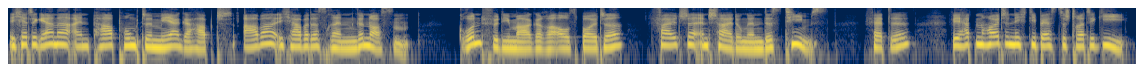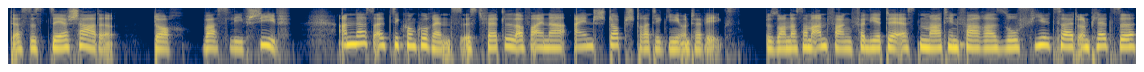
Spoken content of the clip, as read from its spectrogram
ich hätte gerne ein paar Punkte mehr gehabt, aber ich habe das Rennen genossen. Grund für die magere Ausbeute? Falsche Entscheidungen des Teams. Vettel, wir hatten heute nicht die beste Strategie, das ist sehr schade. Doch, was lief schief? Anders als die Konkurrenz ist Vettel auf einer Ein-Stopp-Strategie unterwegs. Besonders am Anfang verliert der Aston Martin-Fahrer so viel Zeit und Plätze,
